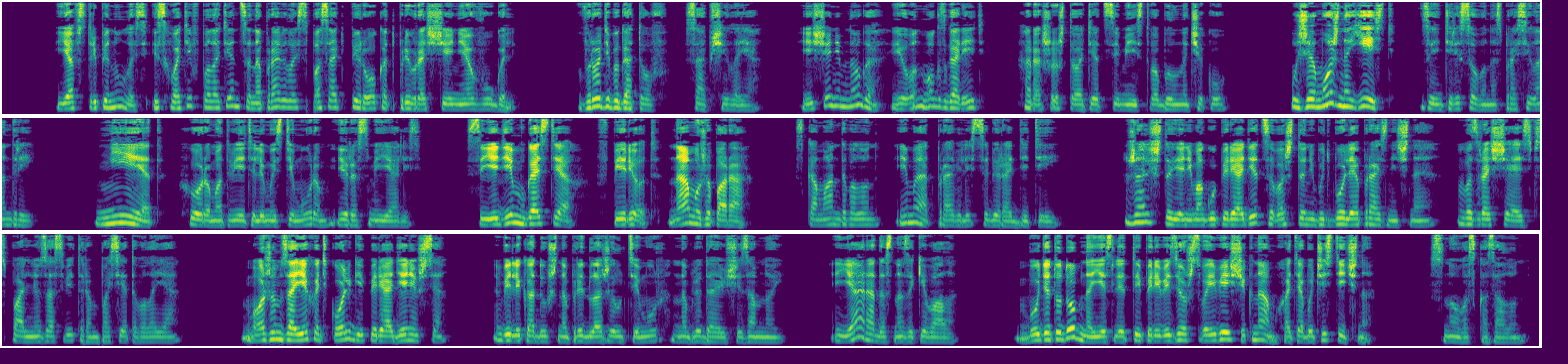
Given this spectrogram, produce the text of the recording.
Я встрепенулась и, схватив полотенце, направилась спасать пирог от превращения в уголь. «Вроде бы готов», — сообщила я. Еще немного, и он мог сгореть. Хорошо, что отец семейства был на чеку. «Уже можно есть?» – заинтересованно спросил Андрей. «Нет», – хором ответили мы с Тимуром и рассмеялись. «Съедим в гостях. Вперед, нам уже пора», – скомандовал он, и мы отправились собирать детей. Жаль, что я не могу переодеться во что-нибудь более праздничное. Возвращаясь в спальню за свитером, посетовала я. «Можем заехать к Ольге, переоденешься», – великодушно предложил Тимур, наблюдающий за мной. Я радостно закивала. Будет удобно, если ты перевезешь свои вещи к нам, хотя бы частично, снова сказал он.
